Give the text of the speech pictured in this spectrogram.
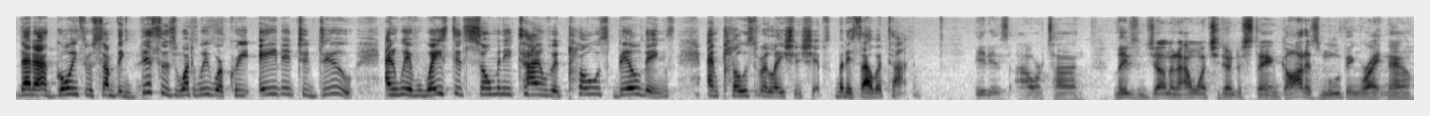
that are going through something. This is what we were created to do. And we have wasted so many times with closed buildings and closed relationships, but it's mm. our time. It is our time. Ladies and gentlemen, I want you to understand God is moving right now.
